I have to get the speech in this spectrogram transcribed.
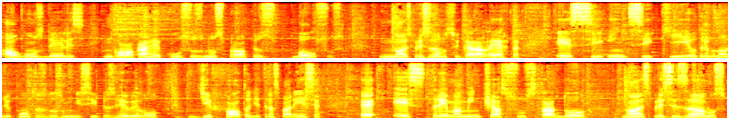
alguns deles em colocar recursos nos próprios bolsos. Nós precisamos ficar alerta. Esse índice que o Tribunal de Contas dos Municípios revelou de falta de transparência é extremamente assustador. Nós precisamos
